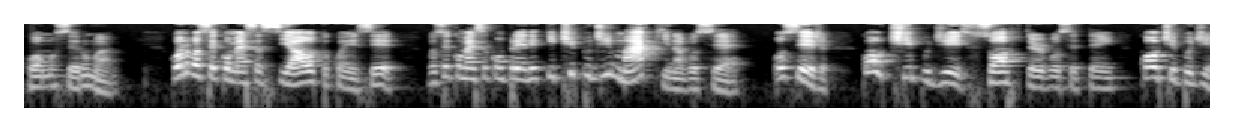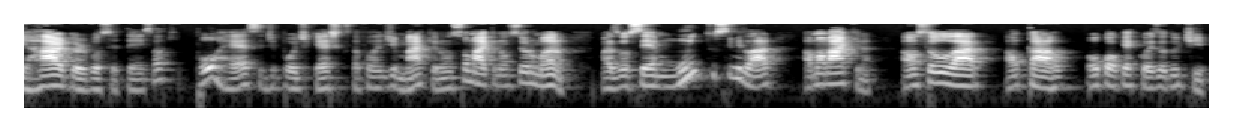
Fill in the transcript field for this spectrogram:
como ser humano. Quando você começa a se autoconhecer, você começa a compreender que tipo de máquina você é. Ou seja, qual tipo de software você tem, qual tipo de hardware você tem. Só que porra é essa de podcast que está falando de máquina? Eu não sou máquina, eu sou ser humano, mas você é muito similar a uma máquina, a um celular, a um carro ou qualquer coisa do tipo.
